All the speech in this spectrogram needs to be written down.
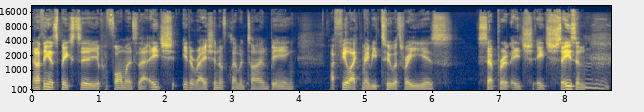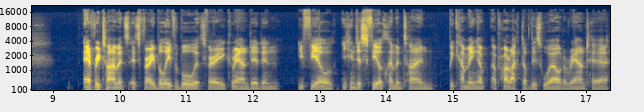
And I think it speaks to your performance that each iteration of Clementine being, I feel like maybe two or three years separate each each season. Every time it's it's very believable, it's very grounded, and you feel you can just feel Clementine becoming a, a product of this world around her,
